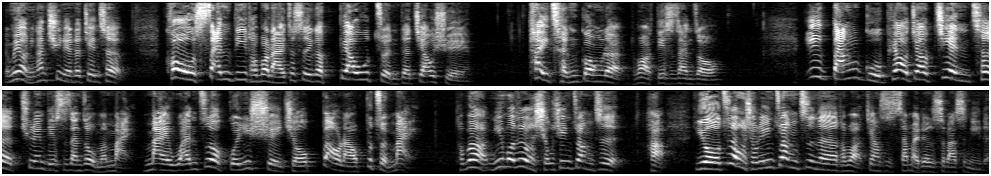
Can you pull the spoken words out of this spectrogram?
有没有？你看去年的监测，扣三 D 头部来，这是一个标准的教学，太成功了，好不好？第十三周。一档股票叫建测，去年跌十三周，我们买，买完之后滚雪球爆了，不准卖，好不好？你有没有这种雄心壮志？好，有这种雄心壮志呢，好不好？这样是三百六十四八是你的，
